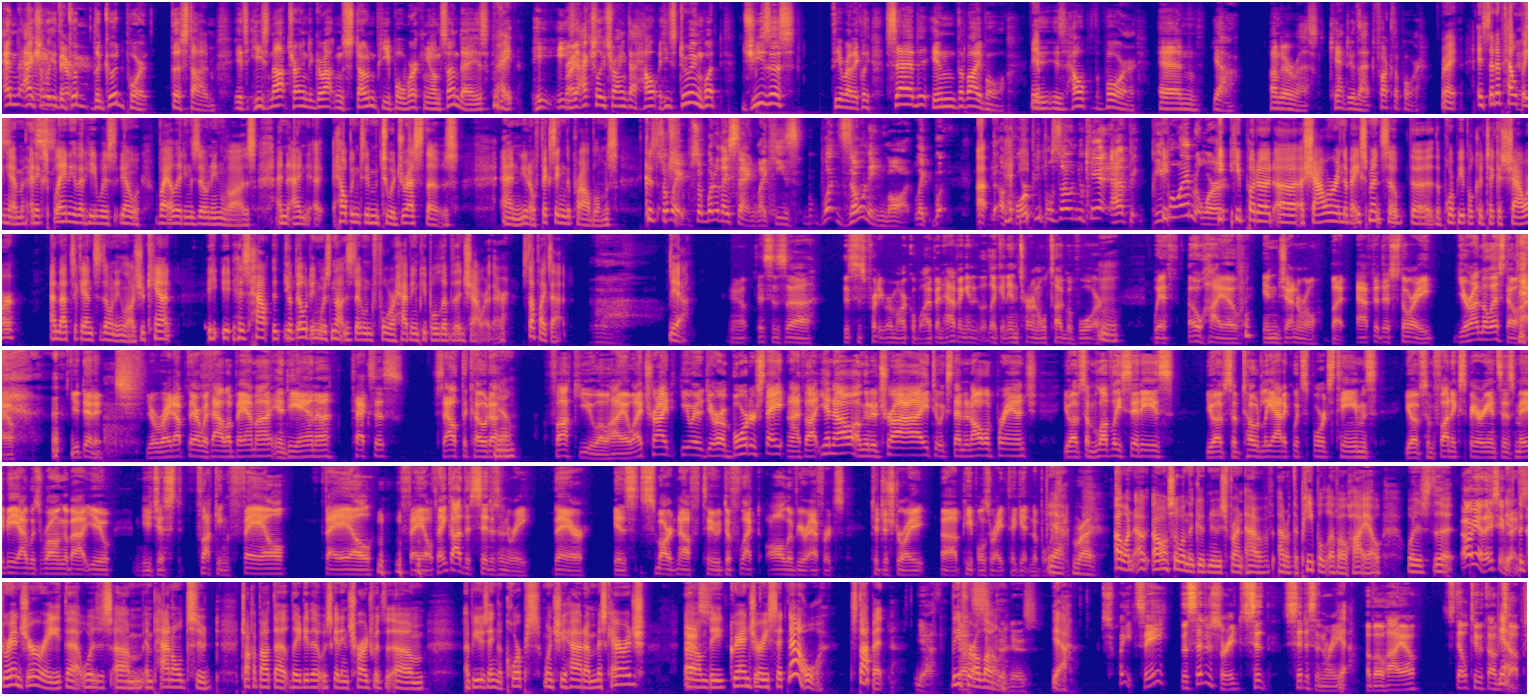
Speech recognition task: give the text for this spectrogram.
And actually the good the good part this time, it's he's not trying to go out and stone people working on Sundays. Right. He he's Right. actually trying to help he's doing what Jesus theoretically said in the Bible Yep. is help the poor. And yeah, under arrest. Can't do that. Fuck the poor. Right. Instead of helping It's- him and explaining that he was, you know, violating zoning laws and and uh, helping him to address those and you know, fixing the problems, Because So wait, so what are they saying? Like he's what zoning law? Like what uh, a poor people zone? You can't have pe- people in, or he, he put a, a a shower in the basement so the the poor people could take a shower, and that's against zoning laws. You can't. he- he- His house, the building was not zoned for having people live and shower there. Stuff like that. Yeah. Yeah, this is uh this is pretty remarkable. I've been having an, like an internal tug of war Mm. with Ohio in general, but after this story, you're on the list, Ohio. you did it. You're right up there with Alabama, Indiana, Texas, South Dakota. Yeah. Fuck you, Ohio. I tried. You were you're a border state, and I thought, you know, I'm going to try to extend an olive branch. You have some lovely cities. You have some totally adequate sports teams. You have some fun experiences. Maybe I was wrong about you. You just fucking fail, fail, fail. Thank God the citizenry there is smart enough to deflect all of your efforts to destroy uh, people's right to get an abortion. Yeah. Right. Oh, and uh, also on the good news front, out of, out of the people of Ohio, was the Oh yeah, they seem Yeah, nice. the grand jury that was um, impaneled to talk about that lady that was getting charged with um, abusing a corpse when she had a miscarriage. Um, the grand jury said, "No, stop it. yeah, Leave her alone. Good news. Yeah, Sweet. See the citizenry, ci- citizenry Yeah. of Ohio, still two thumbs Yeah. up.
